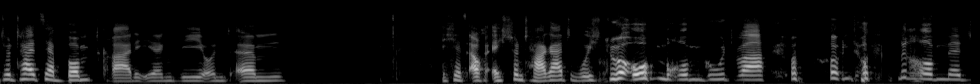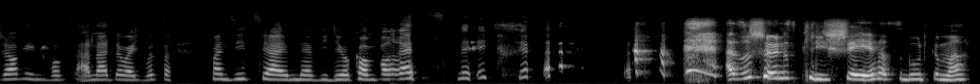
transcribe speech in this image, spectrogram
total zerbombt gerade irgendwie. Und ähm, ich jetzt auch echt schon Tage hatte, wo ich nur obenrum gut war und untenrum eine Joggingbox anhatte, weil ich wusste, man sieht es ja in der Videokonferenz nicht. Also schönes Klischee, hast du gut gemacht,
